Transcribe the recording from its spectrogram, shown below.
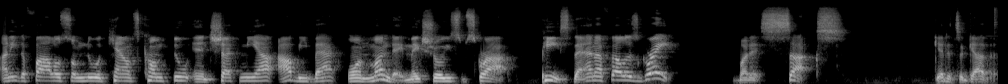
I need to follow some new accounts. Come through and check me out. I'll be back on Monday. Make sure you subscribe. Peace. The NFL is great, but it sucks. Get it together.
